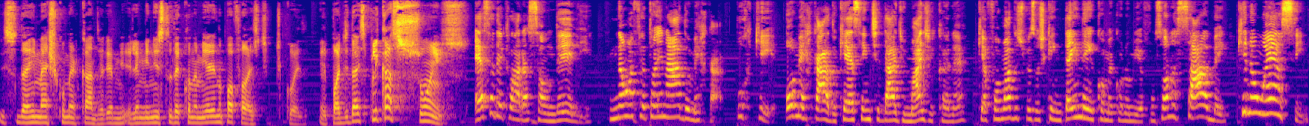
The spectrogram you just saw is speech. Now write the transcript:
Isso daí mexe com o mercado. Ele é, ele é ministro da economia, ele não pode falar esse tipo de coisa. Ele pode dar explicações. Essa declaração dele não afetou em nada o mercado. Porque o mercado, que é essa entidade mágica, né? Que é formado de pessoas que entendem como a economia funciona, sabem que não é assim.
